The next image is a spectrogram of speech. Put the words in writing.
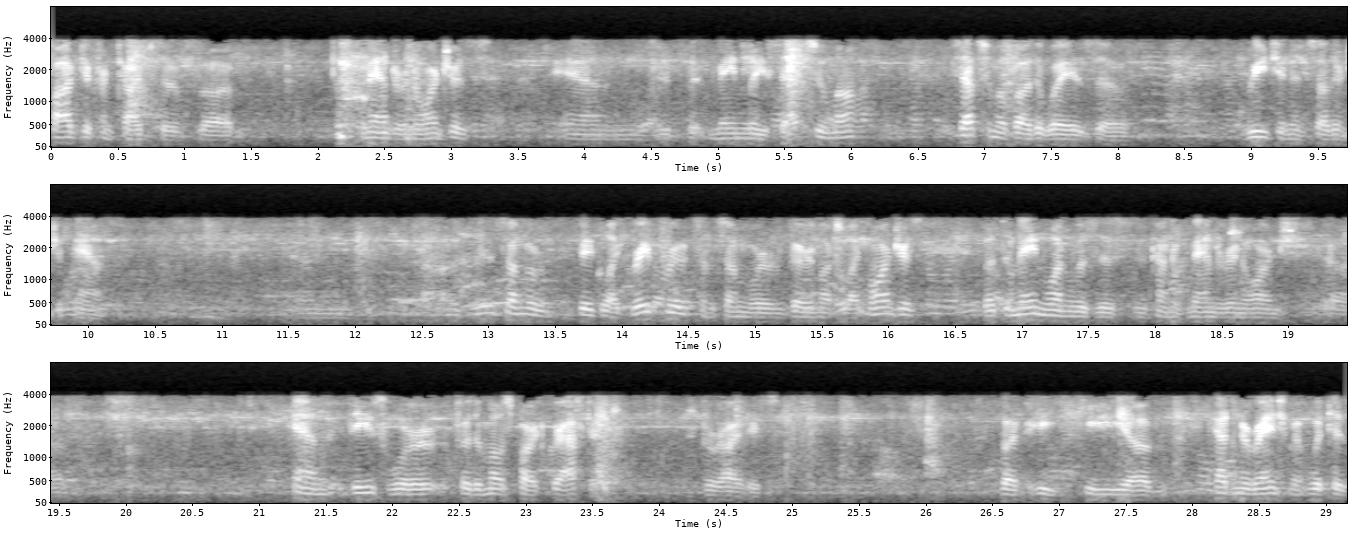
five different types of uh, mandarin oranges and mainly satsuma. Satsuma, by the way, is a region in southern Japan. Some were big like grapefruits, and some were very much like oranges. But the main one was this kind of mandarin orange, uh, and these were, for the most part, grafted varieties. But he he uh, had an arrangement with his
